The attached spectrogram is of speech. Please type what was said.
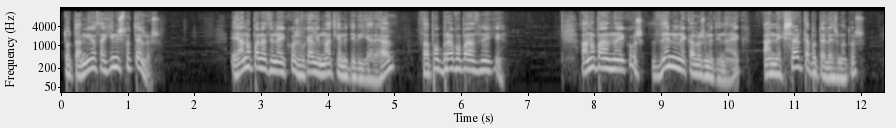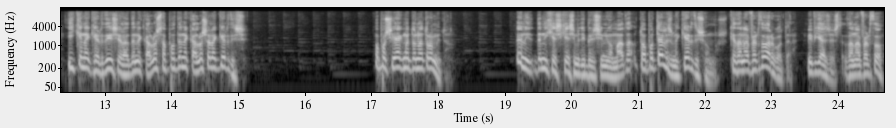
Το ταμείο θα γίνει στο τέλος. Εάν ο Παναθηναϊκός βγάλει μάτια με τη Βηγιαρεάλ, θα πω μπράβο Παναθηναϊκή. Αν ο Παναθηναϊκός δεν είναι καλός με την ΑΕΚ, ανεξάρτητα αποτελέσματος, ή και να κερδίσει αλλά δεν είναι καλός, θα πω δεν είναι καλός αλλά κέρδισε. Όπως η ΑΕΚ με τον Ατρόμητο. Δεν, δεν είχε σχέση με την περσινή ομάδα. Το αποτέλεσμα κέρδισε όμως. Και θα αναφερθώ αργότερα. Μην βιάζεστε. Θα αναφερθώ.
